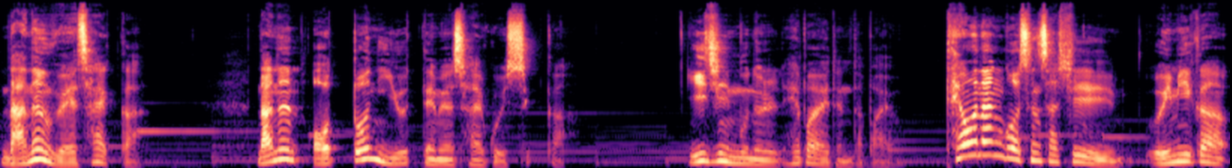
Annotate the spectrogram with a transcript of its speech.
나는 왜 살까? 나는 어떤 이유 때문에 살고 있을까? 이 질문을 해봐야 된다 봐요. 태어난 것은 사실 의미가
